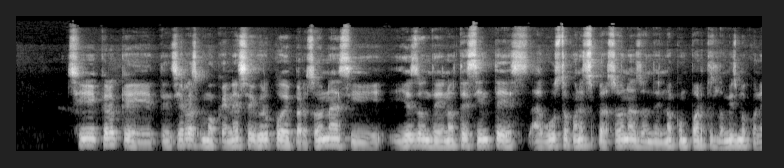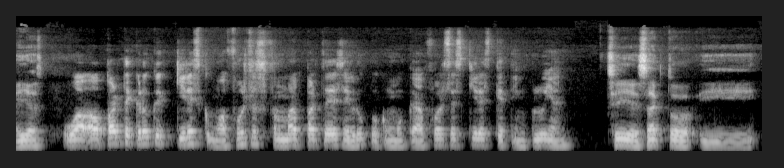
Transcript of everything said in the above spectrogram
Sí, creo que te encierras como que en ese grupo de personas y, es donde no te sientes a gusto con esas personas, donde no compartes lo mismo con ellas. O aparte creo que quieres como a fuerzas formar parte de ese grupo, como que a fuerzas quieres que te incluyan. Sí, exacto. Y,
